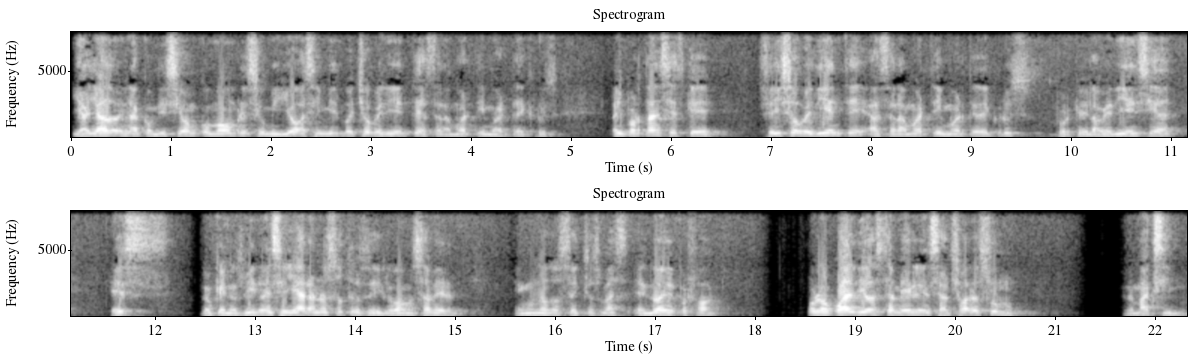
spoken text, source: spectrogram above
y hallado en la condición como hombre, se humilló a sí mismo, hecho obediente hasta la muerte y muerte de cruz. La importancia es que se hizo obediente hasta la muerte y muerte de cruz, porque la obediencia es lo que nos vino a enseñar a nosotros y lo vamos a ver en uno o dos textos más. El 9, por favor. Por lo cual Dios también le ensalzó a lo sumo, lo máximo,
